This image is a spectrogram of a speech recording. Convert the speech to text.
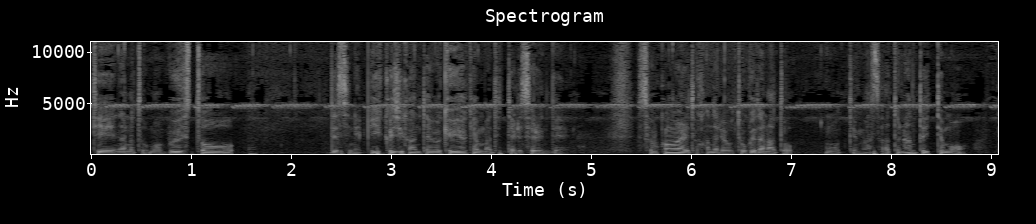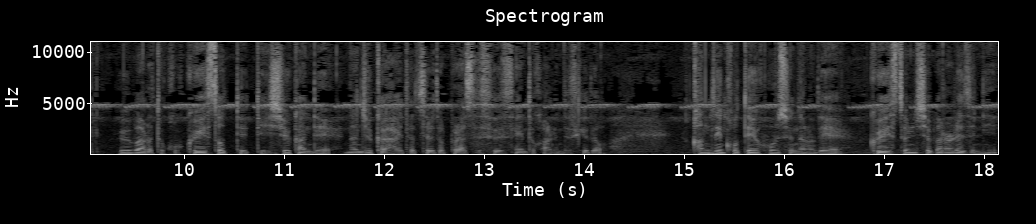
定なのと、まあ、ブーストですね。ピーク時間帯は900円まで行ったりするんでそう考えるとかなりお得だなと思っています。あと何といっても Uber だとこうクエストって言って1週間で何十回配達するとプラス数千円とかあるんですけど完全固定報酬なのでクエストに縛られずに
